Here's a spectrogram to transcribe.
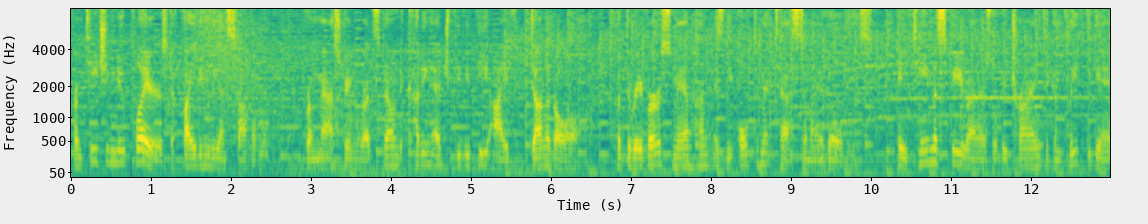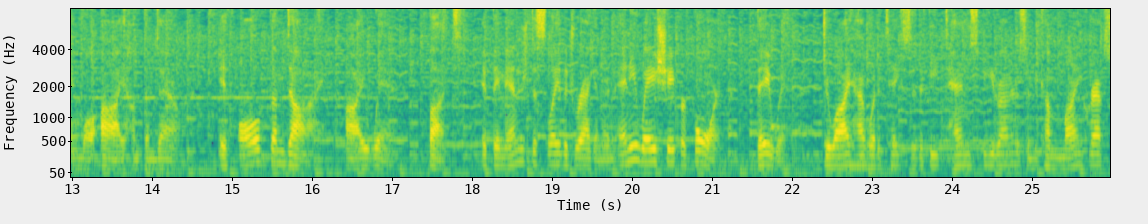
from teaching new players to fighting the unstoppable, from mastering redstone to cutting edge PvP, I've done it all. But the reverse manhunt is the ultimate test of my abilities. A team of speedrunners will be trying to complete the game while I hunt them down. If all of them die, I win. But if they manage to slay the dragon in any way, shape, or form, they win. Do I have what it takes to defeat 10 speedrunners and become Minecraft's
